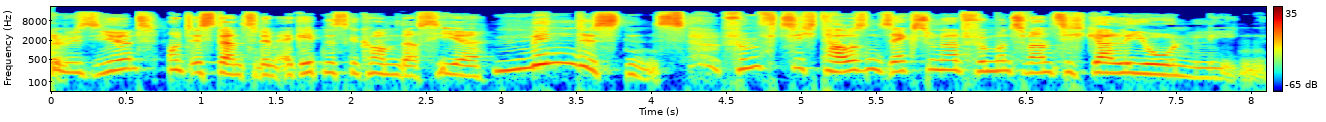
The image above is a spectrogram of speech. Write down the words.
analysiert und ist dann zu dem Ergebnis gekommen, dass hier mindestens 50.625 Galeonen liegen.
